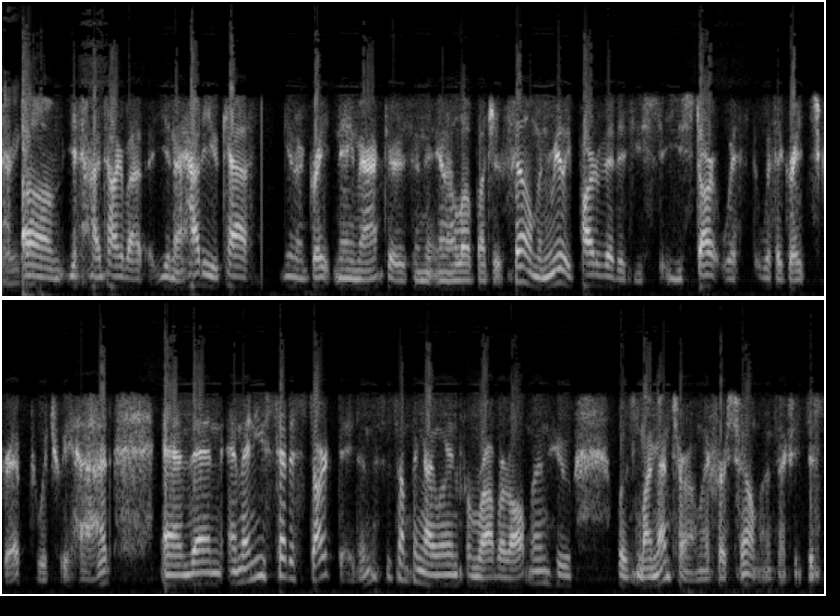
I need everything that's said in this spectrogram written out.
You. Um, you know, I talk about, you know, how do you cast you know great name actors in, in a low budget film, and really part of it is you you start with with a great script, which we had, and then and then you set a start date. And this is something I learned from Robert Altman, who was my mentor on my first film. I was actually just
